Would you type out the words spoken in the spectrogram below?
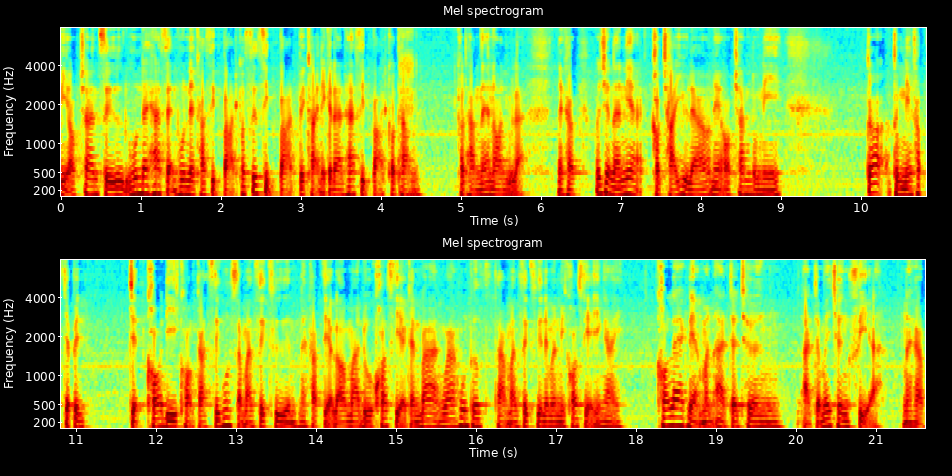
มีออปชันซื้อหุ้นได้ 5 0 0 0 0 0หุ้นในราคา10 บาทเขาซื้อ 10 บาท ไปขายในกระดาน 50 บาทเขาทำเขาทำแน่นอนอยู่แล้วนะครับ เพราะฉะนั้นเนี่ยเขาใช้อยู่แล้วในออปชันตรงนี้ ก็ตรงนี้ครับจะเป็น 7 ข้อดีของการซื้อหุ้นสามัญซื้อคืนนะครับ เดี๋ยวเรามาดูข้อเสียกันบ้างว่าหุ้นสามัญซื้อคืนเนี่ยมันมีข้อเสียยังไง ข้อแรกเนี่ยมันอาจจะเชิงอาจจะไม่เชิงเสียนะครับ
